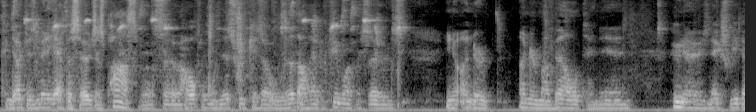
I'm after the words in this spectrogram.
conduct as many episodes as possible. So hopefully, when this week is over with, I'll have a few more episodes, you know, under under my belt, and then who knows? Next week I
